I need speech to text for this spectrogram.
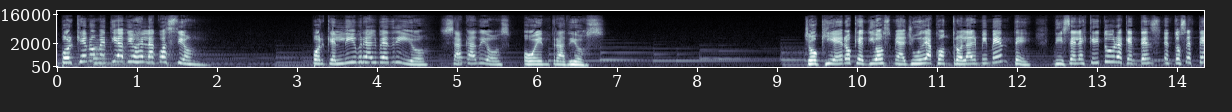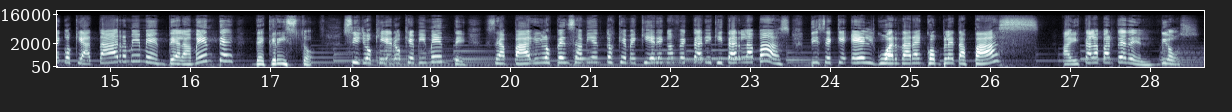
¿Por qué no metí a Dios en la ecuación? Porque el libre albedrío saca a Dios o entra a Dios. Yo quiero que Dios me ayude a controlar mi mente. Dice la escritura que entonces tengo que atar mi mente a la mente de Cristo. Si yo quiero que mi mente se apaguen los pensamientos que me quieren afectar y quitar la paz, dice que Él guardará en completa paz. Ahí está la parte de Él, Dios.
